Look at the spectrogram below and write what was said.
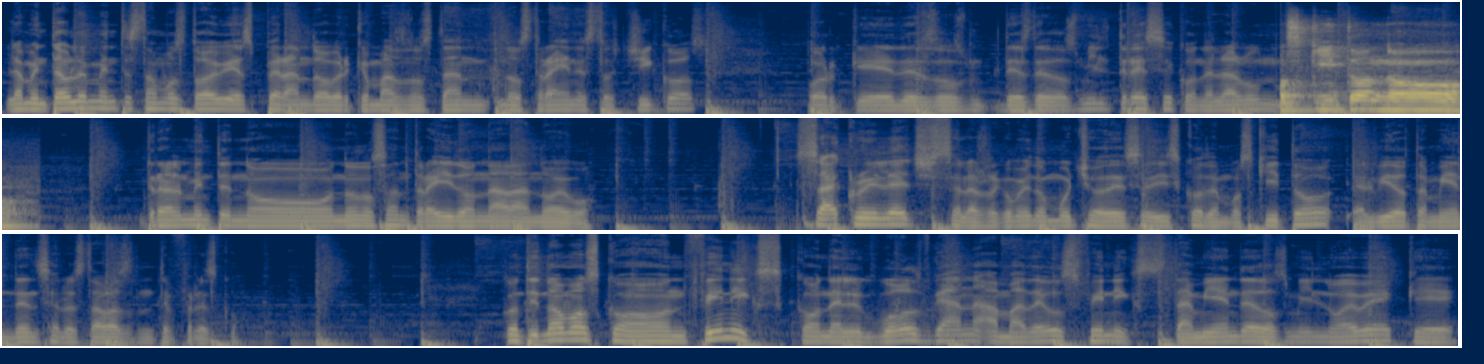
Lamentablemente estamos todavía esperando a ver qué más nos, nos traen estos chicos, porque desde, desde 2013 con el álbum Mosquito no... Realmente no, no nos han traído nada nuevo. Sacrilege, se las recomiendo mucho de ese disco de Mosquito. El video también, dénselo, está bastante fresco. Continuamos con Phoenix, con el Wolfgang Amadeus Phoenix, también de 2009, que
